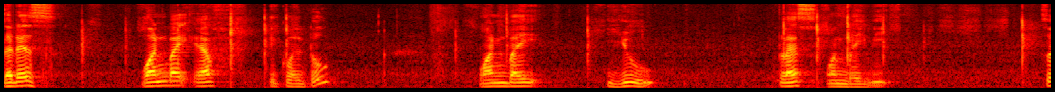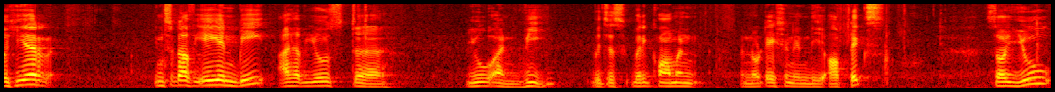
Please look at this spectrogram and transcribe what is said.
that is 1 by f equal to 1 by u plus 1 by v. So, here instead of a and b I have used uh, u and v which is very common notation in the optics. So, u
